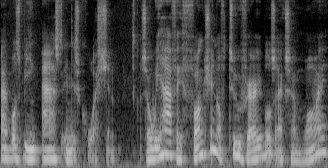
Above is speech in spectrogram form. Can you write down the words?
at what's being asked in this question. So we have a function of two variables, x and y,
